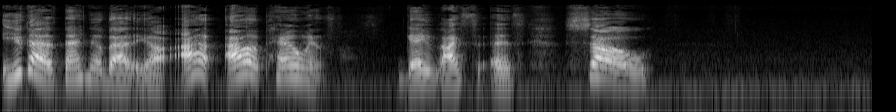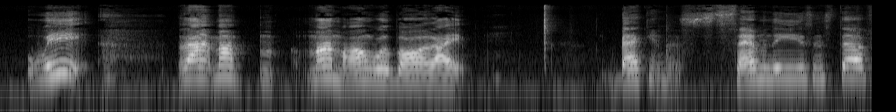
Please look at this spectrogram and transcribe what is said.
you gotta think about it, y'all. Our, our parents gave life to us so we like my my mom was born like back in the seventies and stuff,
